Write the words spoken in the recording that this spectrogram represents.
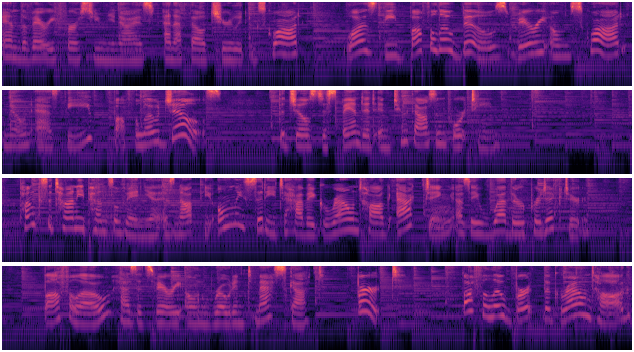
and the very first unionized NFL cheerleading squad was the Buffalo Bills' very own squad known as the Buffalo Jills. The Jills disbanded in 2014. Punxsutawney, Pennsylvania is not the only city to have a groundhog acting as a weather predictor. Buffalo has its very own rodent mascot, Bert. Buffalo Bert the groundhog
